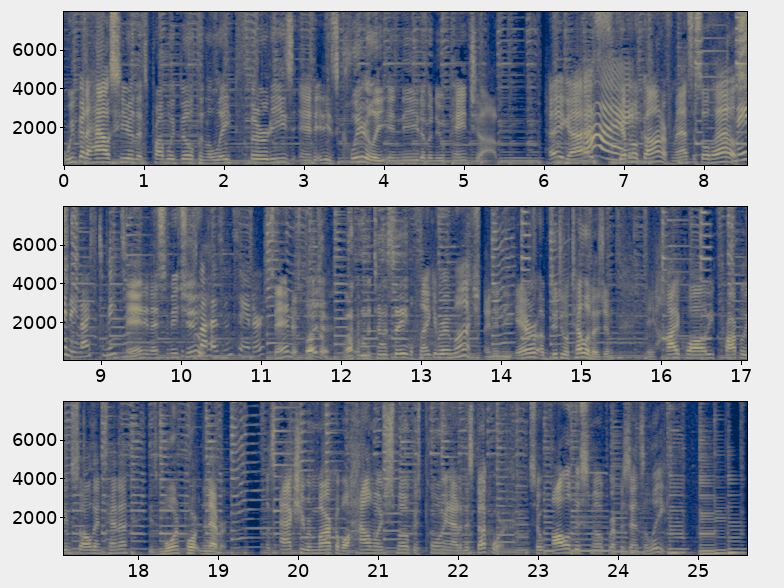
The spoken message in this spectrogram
We've got a house here that's probably built in the late 30s, and it is clearly in need of a new paint job. Hey guys, Hi. Kevin O'Connor from Ask This Old House. Mandy, nice to meet you. Mandy, nice to meet This you. is my husband Sanders. Sanders, pleasure. Welcome to Tennessee. Well, thank you very much. And in the era of digital television, a high quality, properly installed antenna is more important than ever. It's actually remarkable how much smoke is pouring out of this ductwork. So all of this smoke represents a leak. And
